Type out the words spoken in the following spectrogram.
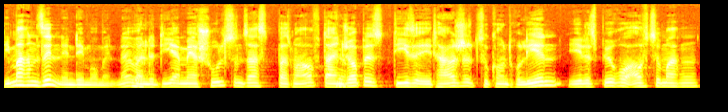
die machen Sinn in dem Moment, ne? weil du die ja mehr schulst und sagst, pass mal auf, dein Job ist, diese Etage zu kontrollieren, jedes Büro aufzumachen.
